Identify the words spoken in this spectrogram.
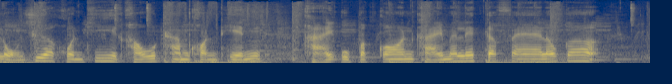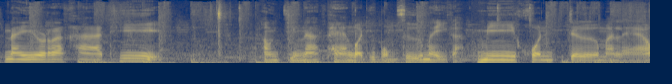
หลงเชื่อคนที่เขาทำคอนเทนต์ขายอุปกรณ์ ขายเมล็ดกาแฟแล้วก็ในราคาที่ เอาจริงนะแพงกว่าที่ผมซื้อมาอีกอะมีคนเจอมาแล้ว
